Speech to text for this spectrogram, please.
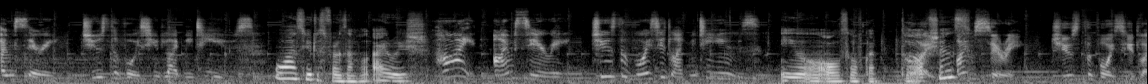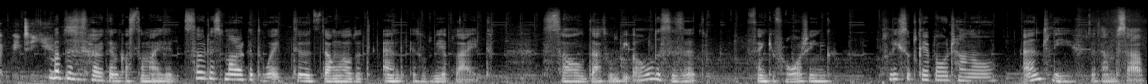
I'm Siri. Choose the voice you'd like me to use. Once you choose, for example, Irish, Hi, I'm Siri. Choose the voice you'd like me to use. you also have got two Hi, options. I'm Siri. Choose the voice you'd like me to use. But this is how you can customize it. So just mark it, wait till it's downloaded and it would be applied. So that would be all, this is it. Thank you for watching. Please subscribe our channel and leave the thumbs up.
